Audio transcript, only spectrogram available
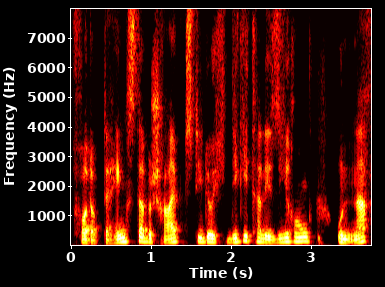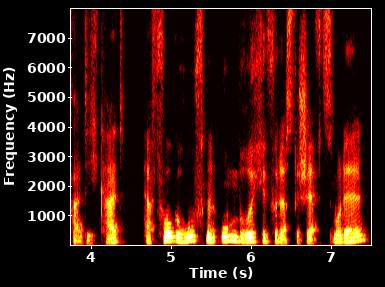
Frau Dr. Hengster beschreibt die durch Digitalisierung und Nachhaltigkeit hervorgerufenen Umbrüche für das Geschäftsmodell,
